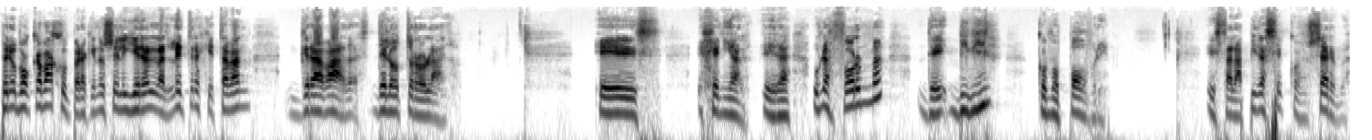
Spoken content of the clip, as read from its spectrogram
pero boca abajo para que no se leyeran las letras que estaban grabadas del otro lado. Es genial, era una forma de vivir como pobre. Esta lápida se conserva,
